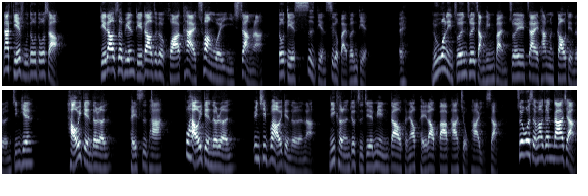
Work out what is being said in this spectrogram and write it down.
那跌幅都多少？跌到这边，跌到这个华泰、创维以上啦，都跌四点四个百分点。哎，如果你昨天追涨停板，追在他们高点的人，今天好一点的人赔四趴。不好一点的人，运气不好一点的人啦，你可能就直接面临到可能要赔到八趴九趴以上。所以为什么要跟大家讲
